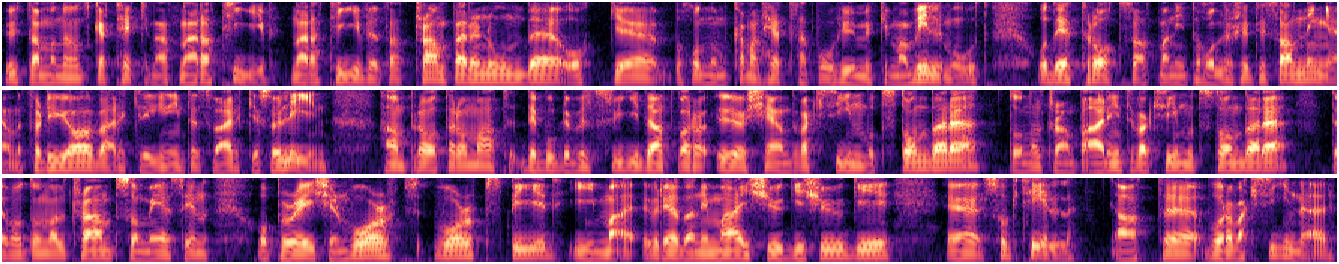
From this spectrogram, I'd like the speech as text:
utan man önskar teckna ett narrativ. Narrativet att Trump är en onde och eh, honom kan man hetsa på hur mycket man vill mot. Och det trots att man inte håller sig till sanningen, för det gör verkligen inte Sverker Sörlin. Han pratar om att det borde väl svida att vara ökänd vaccinmotståndare, Donald Trump är inte vaccinmotståndare. Det var Donald Trump som med sin Operation Warp, Warp Speed i maj, redan i maj 2020 eh, såg till att eh, våra vacciner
